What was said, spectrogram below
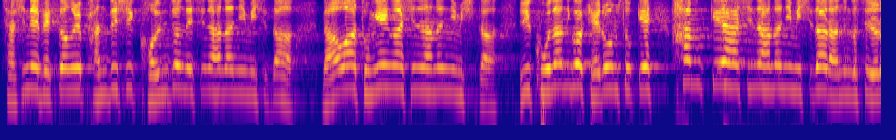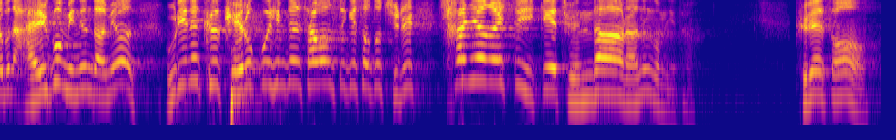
자신의 백성을 반드시 건져내시는 하나님이시다. 나와 동행하시는 하나님이시다. 이 고난과 괴로움 속에 함께 하시는 하나님이시다라는 것을 여러분 알고 믿는다면 우리는 그 괴롭고 힘든 상황 속에서도 주를 찬양할 수 있게 된다라는 겁니다. 그래서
